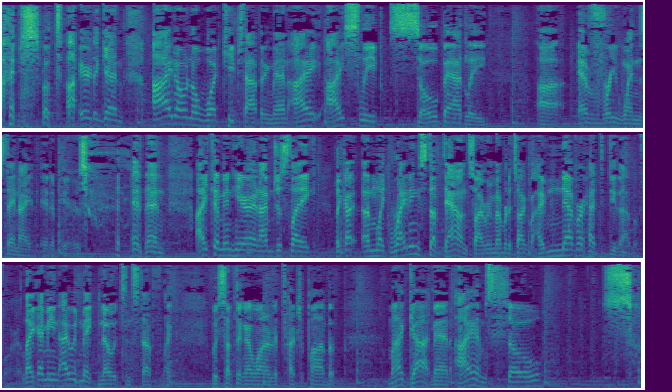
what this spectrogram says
I'm so tired again. I don't know what keeps happening, man. I I sleep so badly uh, every Wednesday night. It appears, and then I come in here and I'm just like like I, I'm like writing stuff down so I remember to talk about. I've never had to do that before. Like I mean, I would make notes and stuff like was something I wanted to touch upon, but my God, man, I am so so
